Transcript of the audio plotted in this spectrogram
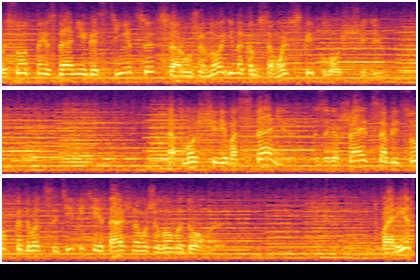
Высотное здание гостиницы сооружено и на Комсомольской площади. На площади Восстания завершается облицовка 25-этажного жилого дома. Дворец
